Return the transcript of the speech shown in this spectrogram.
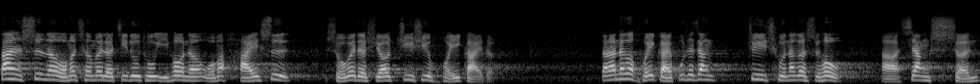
但是呢，我们成为了基督徒以后呢，我们还是所谓的需要继续悔改的。当然，那个悔改不是像最初那个时候。啊，向神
